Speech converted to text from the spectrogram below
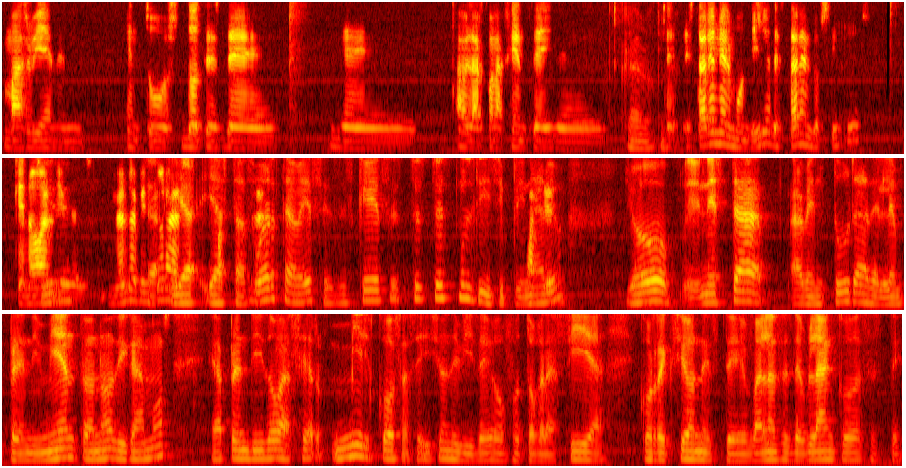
Más bien en, en tus dotes de, de hablar con la gente y de, Claro, de claro. estar en el mundillo, de estar en los sitios, que no al Sí. nivel. El nivel de pintura Y, es... a- y hasta suerte a veces. Es que es, esto, esto es multidisciplinario. Yo en esta aventura del emprendimiento, ¿no? Digamos, he aprendido a hacer mil cosas, edición de video, fotografía, correcciones de balances de blancos, este,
